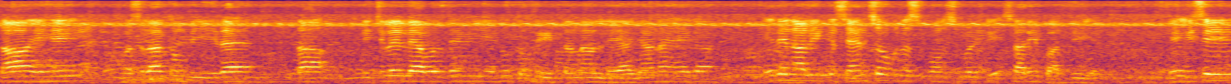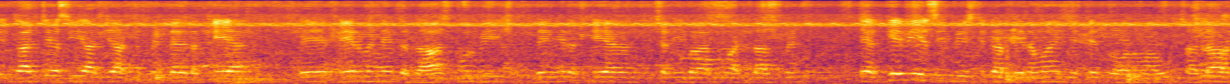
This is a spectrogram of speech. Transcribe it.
ਤਾਂ ਇਹ ਮਸਲਾ ਗੰਭੀਰ ਹੈ। ਤਾਂ ਨਿਚਲੇ ਲੈਵਲ ਤੇ ਵੀ ਇਹਨੂੰ ਗੰਭੀਰਤਾ ਨਾਲ ਲਿਆ ਜਾਣਾ ਹੈਗਾ। ਇਹਦੇ ਨਾਲ ਇੱਕ ਸੈਂਸ ਆਫ ਰਿਸਪੌਂਸਿਬਿਲਟੀ ਸਾਰੀ ਵੱਧਦੀ ਹੈ। ਤੇ ਇਸੇ ਗੱਲ 'ਚ ਅਸੀਂ ਅੱਜ ਅੱਠ ਪਿੰਡ ਰੱਖੇ ਆ ਤੇ ਫਿਰ ਮੈਨੇ ਗੁਰਦਾਸਪੁਰ ਵੀ ਦੇ ਵੀ ਰੱਖੇ ਆ ਸ਼ਨੀਵਾਰ ਨੂੰ 8-10 ਪਿੰਡ। ਤੇ ਅੱਗੇ ਵੀ ਅਸੀਂ ਵਿਜ਼ਿਟ ਕਰਦੇ ਰਵਾਂਗੇ ਜਿੱਥੇ ਪ੍ਰੋਬਲਮ ਆਊ ਸਾਡਾ।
